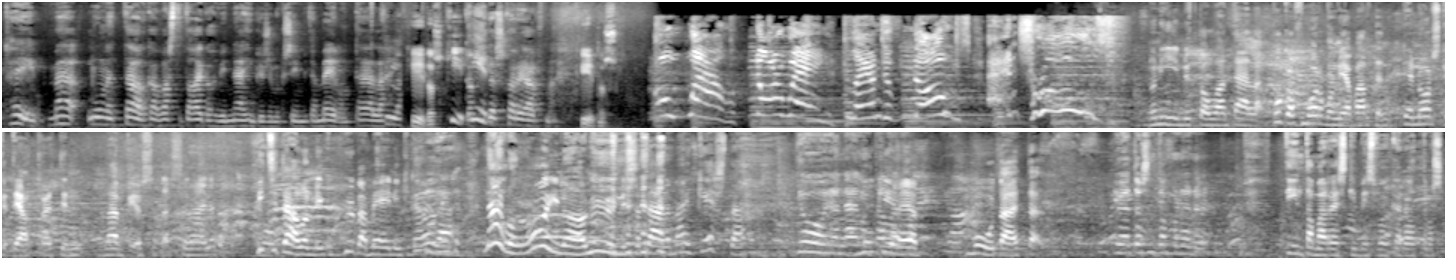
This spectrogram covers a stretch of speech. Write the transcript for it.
Mutta hei, mä luulen, että tämä alkaa vastata aika hyvin näihin kysymyksiin, mitä meillä on täällä. Kyllä. kiitos. Kiitos. Kiitos Kari Arfman. Kiitos. Oh wow! Norway! Land of gnomes and trolls! No niin, nyt ollaan täällä Book of Mormonia varten The Norske Teatretin lämpiössä tässä näin. Vitsi, täällä on niinku hyvä meininki. Näillä on, niinku, näillä on roinaa myynnissä täällä, mä en kestä Joo, ja näin on mukia ja muuta. Että, Joo, ja tuossa on tommonen tintamareski, missä voi käydä ottamassa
